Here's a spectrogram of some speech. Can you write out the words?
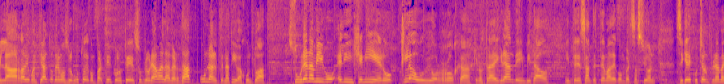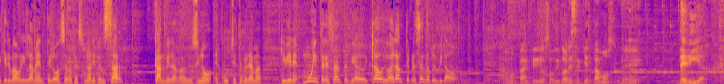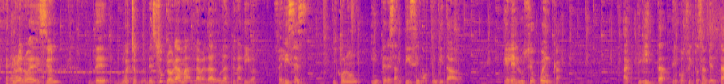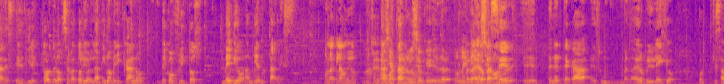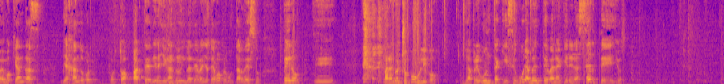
en la radio Puente Alto tenemos el gusto de compartir con ustedes su programa La Verdad, una alternativa, junto a su gran amigo, el ingeniero Claudio Rojas, que nos trae grandes invitados, interesantes temas de conversación. Si quiere escuchar un programa que le va a abrir la mente y lo va a hacer reflexionar y pensar, cambie la radio. Si no, escuche este programa que viene muy interesante el día de hoy. Claudio, adelante, presenta a tu invitado. ¿Cómo están, queridos auditores? Aquí estamos eh, de día en una nueva edición de, nuestro, de su programa, La Verdad, una alternativa. Felices y con un interesantísimo invitado. Él es Lucio Cuenca, activista en conflictos ambientales. Es director del Observatorio Latinoamericano de Conflictos Medioambientales. Hola Claudio, muchas gracias. ¿Cómo estás Lucio? Que, un verdadero placer eh, tenerte acá, es un verdadero privilegio porque sabemos que andas viajando por, por todas partes, vienes llegando de Inglaterra, ya te vamos a preguntar de eso, pero eh, para nuestro público, la pregunta que seguramente van a querer hacerte ellos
